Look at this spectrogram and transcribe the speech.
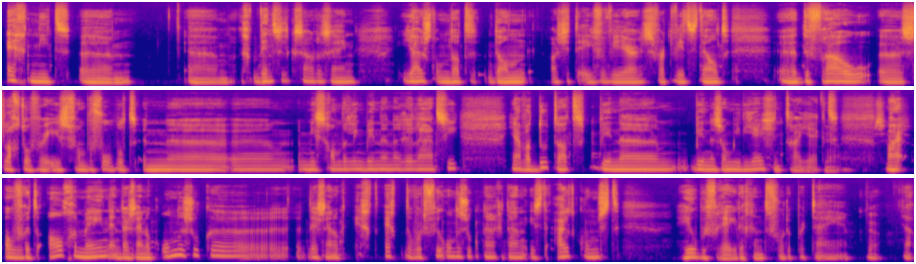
echt niet um, wenselijk zouden zijn. Juist omdat dan, als je het even weer zwart-wit stelt, uh, de vrouw uh, slachtoffer is van bijvoorbeeld een uh, mishandeling binnen een relatie. Ja, wat doet dat binnen, binnen zo'n mediation traject? Ja, maar over het algemeen, en daar zijn ook onderzoeken, er zijn ook echt, echt, er wordt veel onderzoek naar gedaan, is de uitkomst heel bevredigend voor de partijen. Ja. ja.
